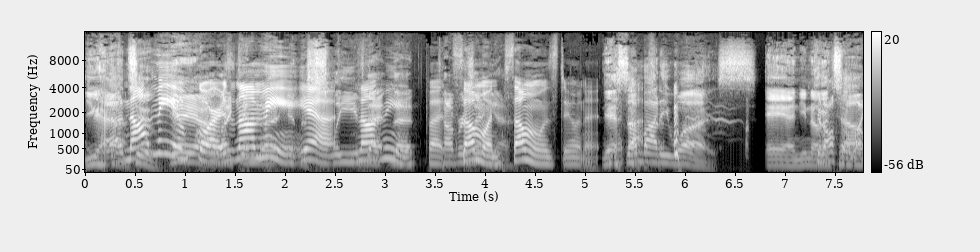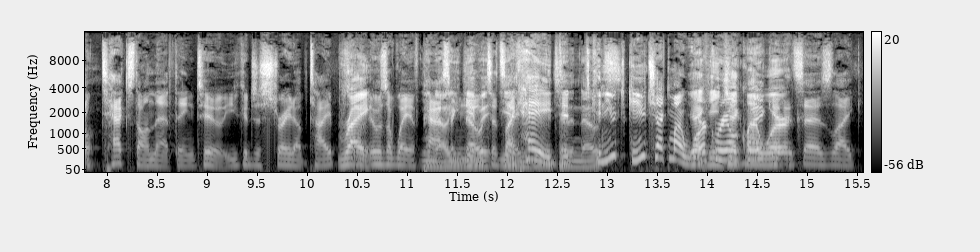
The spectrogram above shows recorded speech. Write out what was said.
You had Not to. me, Yeah, of yeah, course. like not in the- me. in the yeah, sleeve not that- me. that but covers it, someone, yeah. someone was doing it. Yeah, somebody was, and you know You could also how- like text on that thing too. You could just straight up type. So Right. it was a way of You know, you passing notes. it- it's yeah, like, hey, it did, the can you can you check my Yeah, work can you real check my quick? work? And it says like,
